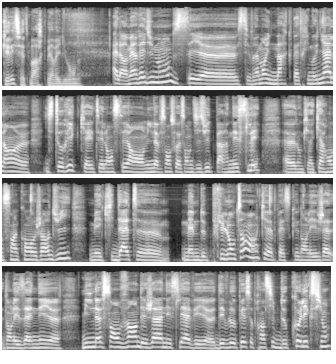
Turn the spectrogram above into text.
quelle est cette marque Merveille du Monde? Alors, Merveille du Monde, c'est euh, vraiment une marque patrimoniale, hein, euh, historique, qui a été lancée en 1978 par Nestlé, euh, donc il y a 45 ans aujourd'hui, mais qui date même de plus longtemps, hein, parce que dans les, dans les années 1920, déjà, Nestlé avait développé ce principe de collection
